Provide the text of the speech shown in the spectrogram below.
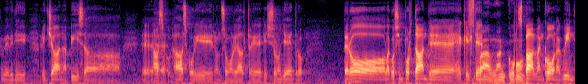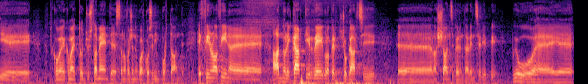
vedi Reggiana, Pisa, eh, Ascoli. Ascoli, non sono le altre che ci sono dietro, però la cosa importante è che il te- Spalla, Ancona. Spalla, Ancona, quindi eh, come, come ha detto giustamente stanno facendo qualcosa di importante e fino alla fine eh, hanno le carte in regola per giocarsi eh, la chance per andare in Serie B. Più eh,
